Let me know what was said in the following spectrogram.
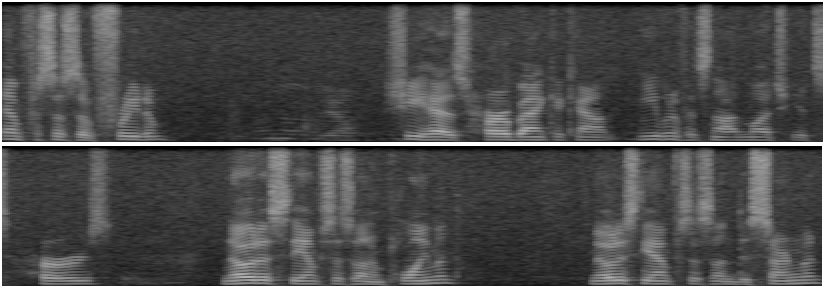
emphasis of freedom. She has her bank account. Even if it's not much, it's hers. Notice the emphasis on employment. Notice the emphasis on discernment.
